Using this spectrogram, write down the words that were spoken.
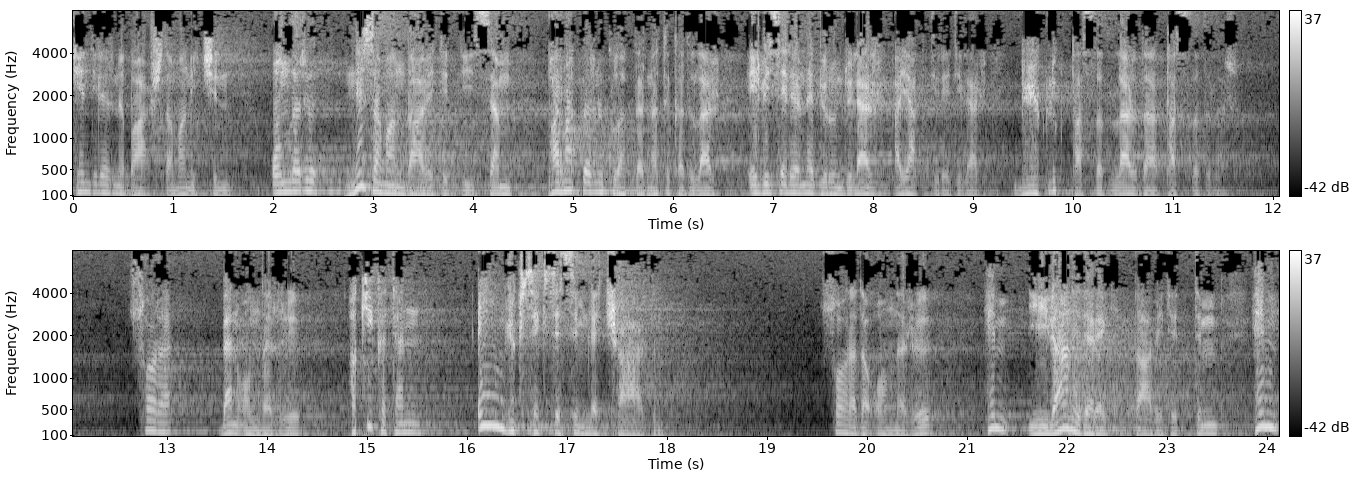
kendilerini bağışlaman için onları ne zaman davet ettiysem parmaklarını kulaklarına tıkadılar, elbiselerine büründüler, ayak dirediler, büyüklük tasladılar da tasladılar. Sonra ben onları hakikaten en yüksek sesimle çağırdım. Sonra da onları hem ilan ederek davet ettim hem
